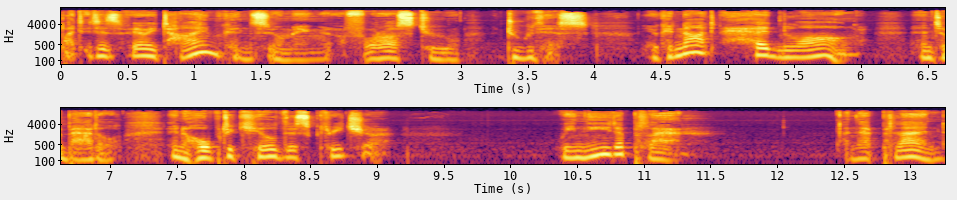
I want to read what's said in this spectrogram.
but it is very time consuming for us to do this. You cannot headlong into battle and hope to kill this creature. We need a plan, and that plan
